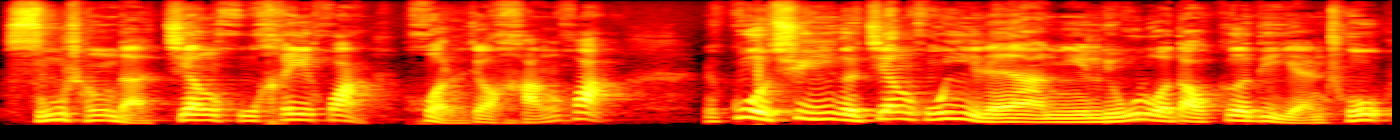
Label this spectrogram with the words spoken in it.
俗称的江湖黑话或者叫行话。过去一个江湖艺人啊，你流落到各地演出，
